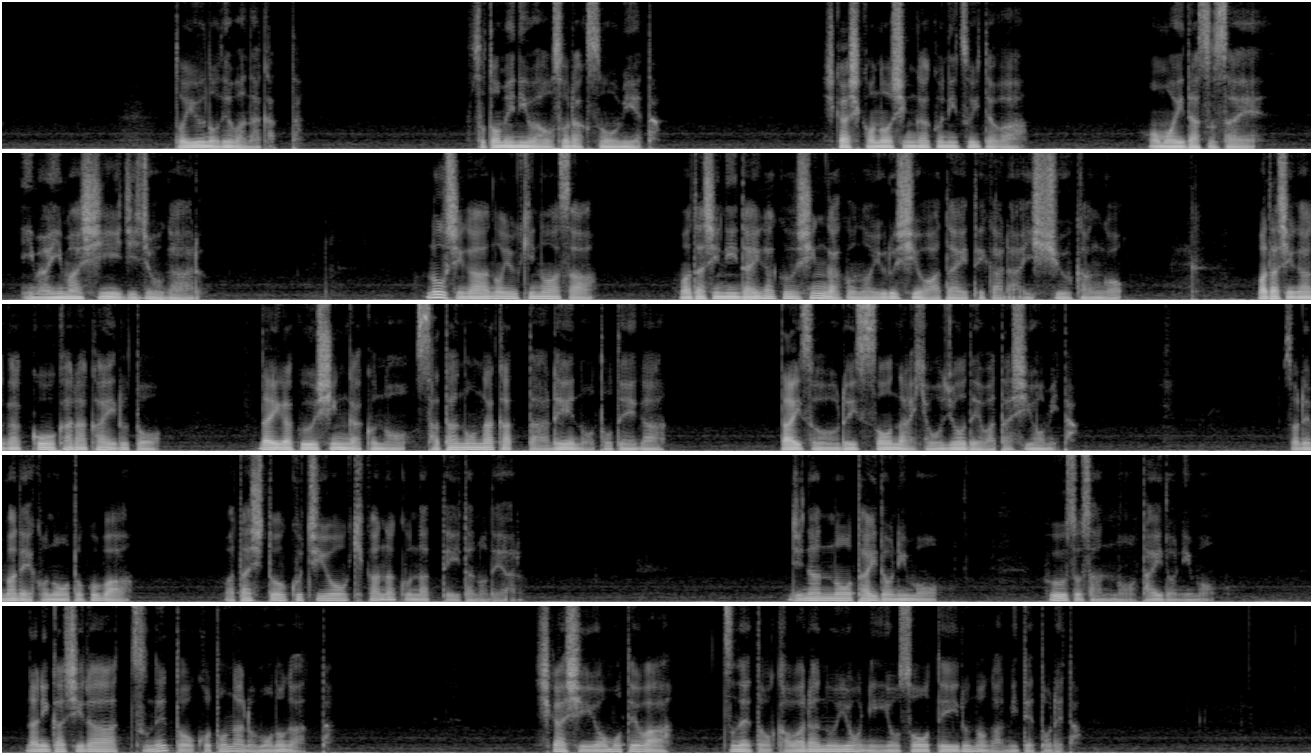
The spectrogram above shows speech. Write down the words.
というのではなかった。外目にはおそらくそう見えた。しかしこの進学については、思い出すさえ、忌々しい事情がある。老子があの雪の朝、私に大学進学の許しを与えてから一週間後、私が学校から帰ると、大学進学の沙汰のなかった例の徒弟が、大層嬉しそうな表情で私を見た。それまでこの男は私と口を聞かなくなっていたのである。次男の態度にも、フースさんの態度にも、何かしら常と異なるものがあった。しかし表は常と変わらぬように装っているのが見て取れた。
